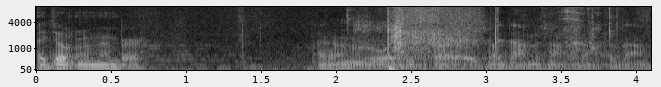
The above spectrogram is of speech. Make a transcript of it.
I don't remember. I don't remember what the story is. My dam is not mevatel dam.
